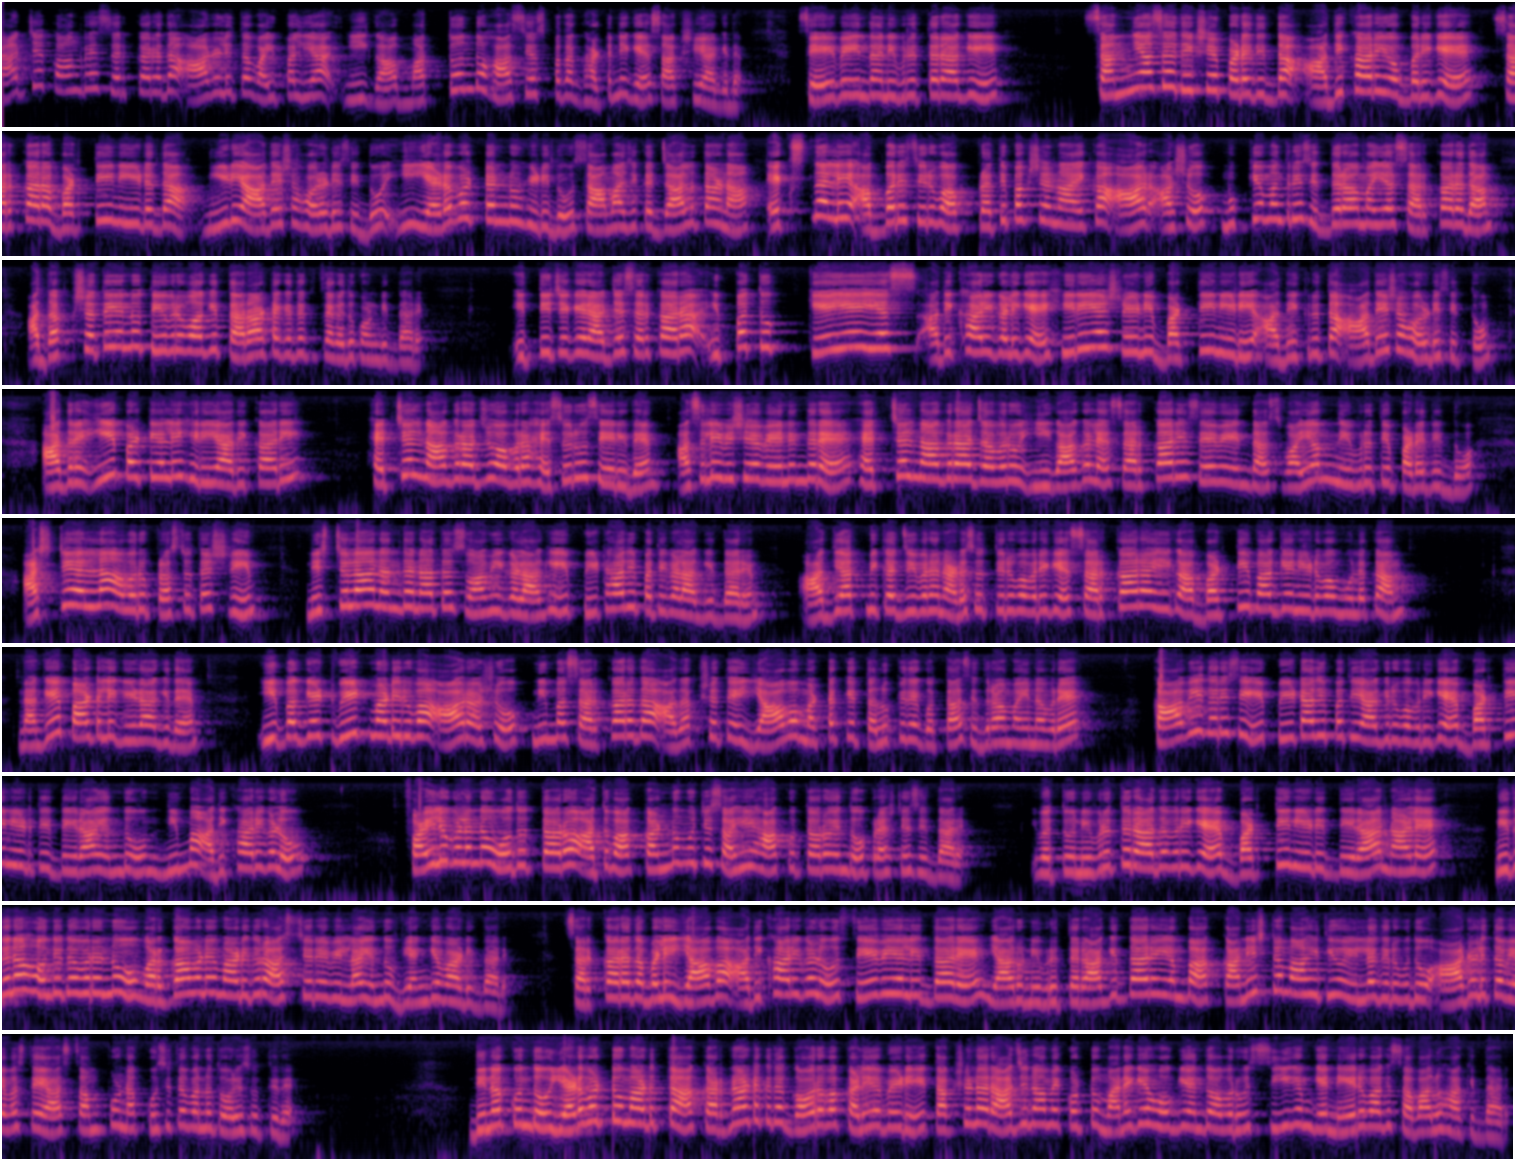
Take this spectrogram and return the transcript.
ರಾಜ್ಯ ಕಾಂಗ್ರೆಸ್ ಸರ್ಕಾರದ ಆಡಳಿತ ವೈಫಲ್ಯ ಈಗ ಮತ್ತೊಂದು ಹಾಸ್ಯಾಸ್ಪದ ಘಟನೆಗೆ ಸಾಕ್ಷಿಯಾಗಿದೆ. ಸೇವೆಯಿಂದ ನಿವೃತ್ತರಾಗಿ ಸನ್ಯಾಸ ದೀಕ್ಷೆ ಪಡೆದಿದ್ದ ಅಧಿಕಾರಿಯೊಬ್ಬರಿಗೆ ಸರ್ಕಾರ ಬಡ್ತಿ ನೀಡದ, ನೀಡಿ ಆದೇಶ ಹೊರಡಿಸಿದ್ದು, ಈ ಎಡವಟ್ಟನ್ನು ಹಿಡಿದು ಸಾಮಾಜಿಕ ಜಾಲತಾಣ ಎಕ್ಸ್ನಲ್ಲಿ ಅಬ್ಬರಿಸಿರುವ ಪ್ರತಿಪಕ್ಷ ನಾಯಕ ಆರ್ ಅಶೋಕ್, ಮುಖ್ಯಮಂತ್ರಿ ಸಿದ್ದರಾಮಯ್ಯ ಸರ್ಕಾರದ ಅದಕ್ಷತೆಯನ್ನು ತೀವ್ರವಾಗಿ ತರಾಟೆಗೆ ತೆಗೆದುಕೊಂಡಿದ್ದಾರೆ. ಇತ್ತೀಚೆಗೆ ರಾಜ್ಯ ಸರ್ಕಾರ ಇಪ್ಪತ್ತು ಕೆಎಎಸ್ ಅಧಿಕಾರಿಗಳಿಗೆ ಹಿರಿಯ ಶ್ರೇಣಿ ಬಡ್ತಿ ನೀಡಿ ಅಧಿಕೃತ ಆದೇಶ ಹೊರಡಿಸಿತ್ತು. ಆದರೆ ಈ ಪಟ್ಟಿಯಲ್ಲಿ ಹಿರಿಯ ಅಧಿಕಾರಿ ಎಚ್ ಎಲ್ ನಾಗರಾಜು ಅವರ ಹೆಸರು ಸೇರಿದೆ. ಅಸಲಿ ವಿಷಯವೇನೆಂದರೆ ಎಚ್ ಎಲ್ ನಾಗರಾಜ್ ಅವರು ಈಗಾಗಲೇ ಸರ್ಕಾರಿ ಸೇವೆಯಿಂದ ಸ್ವಯಂ ನಿವೃತ್ತಿ ಪಡೆದಿದ್ದು, ಅಷ್ಟೇ ಅಲ್ಲ ಅವರು ಪ್ರಸ್ತುತ ಶ್ರೀ ನಿಶ್ಚಲಾನಂದನಾಥ ಸ್ವಾಮಿಗಳಾಗಿ ಪೀಠಾಧಿಪತಿಗಳಾಗಿದ್ದಾರೆ. ಆಧ್ಯಾತ್ಮಿಕ ಜೀವನ ನಡೆಸುತ್ತಿರುವವರಿಗೆ ಸರ್ಕಾರ ಈಗ ಬಡ್ತಿ ಭಾಗ್ಯ ನೀಡುವ ಮೂಲಕ ನಗೆ ಪಾಟಲಿಗೀಡಾಗಿದೆ. ಈ ಬಗ್ಗೆ ಟ್ವೀಟ್ ಮಾಡಿರುವ ಆರ್ ಅಶೋಕ್, ನಿಮ್ಮ ಸರ್ಕಾರದ ಅದಕ್ಷತೆ ಯಾವ ಮಟ್ಟಕ್ಕೆ ತಲುಪಿದೆ ಗೊತ್ತಾ ಸಿದ್ದರಾಮಯ್ಯನವರೇ? ಕಾವಿ ಧರಿಸಿ ಪೀಠಾಧಿಪತಿಯಾಗಿರುವವರಿಗೆ ಬಡ್ತಿ ನೀಡುತ್ತಿದ್ದೀರಾ ಎಂದು ನಿಮ್ಮ ಅಧಿಕಾರಿಗಳು ಫೈಲುಗಳನ್ನು ಓದುತ್ತಾರೋ ಅಥವಾ ಕಣ್ಣು ಮುಚ್ಚಿ ಸಹಿ ಹಾಕುತ್ತಾರೋ ಎಂದು ಪ್ರಶ್ನಿಸಿದ್ದಾರೆ. ಇವತ್ತು ನಿವೃತ್ತರಾದವರಿಗೆ ಬಡ್ತಿ ನೀಡಿದ್ದೀರಾ? ನಾಳೆ ನಿಧನ ಹೊಂದಿದವರನ್ನು ವರ್ಗಾವಣೆ ಮಾಡಿದರೂ ಆಶ್ಚರ್ಯವಿಲ್ಲ ಎಂದು ವ್ಯಂಗ್ಯವಾಡಿದ್ದಾರೆ. ಸರ್ಕಾರದ ಬಳಿ ಯಾವ ಅಧಿಕಾರಿಗಳು ಸೇವೆಯಲ್ಲಿದ್ದಾರೆ, ಯಾರು ನಿವೃತ್ತರಾಗಿದ್ದಾರೆ ಎಂಬ ಕನಿಷ್ಠ ಮಾಹಿತಿಯೂ ಇಲ್ಲದಿರುವುದು ಆಡಳಿತ ವ್ಯವಸ್ಥೆಯ ಸಂಪೂರ್ಣ ಕುಸಿತವನ್ನು ತೋರಿಸುತ್ತಿದೆ. ದಿನಕ್ಕೊಂದು ಎಡವಟ್ಟು ಮಾಡುತ್ತಾ ಕರ್ನಾಟಕದ ಗೌರವ ಕಳೆಯಬೇಡಿ, ತಕ್ಷಣ ರಾಜೀನಾಮೆ ಕೊಟ್ಟು ಮನೆಗೆ ಹೋಗಿ ಎಂದು ಅವರು ಸಿಎಂಗೆ ನೇರವಾಗಿ ಸವಾಲು ಹಾಕಿದ್ದಾರೆ.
